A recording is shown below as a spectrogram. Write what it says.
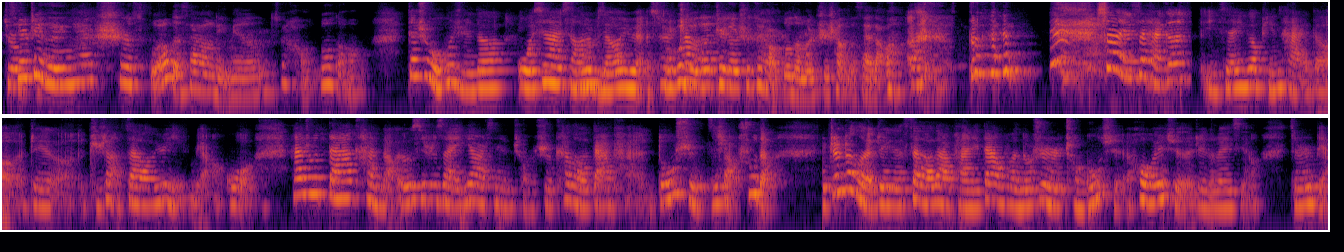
就是其实这个应该是所有的赛道里面最好做的哦。但是我会觉得，我现在想的就比较远。你不觉得这个是最好做的吗？职场的赛道。对。上一次还跟以前一个平台的这个职场赛道运营聊过，他说大家看到，尤其是在一二线城市看到的大盘都是极少数的。真正的这个赛道大盘里，大部分都是成功学、厚黑学的这个类型，其实是比较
